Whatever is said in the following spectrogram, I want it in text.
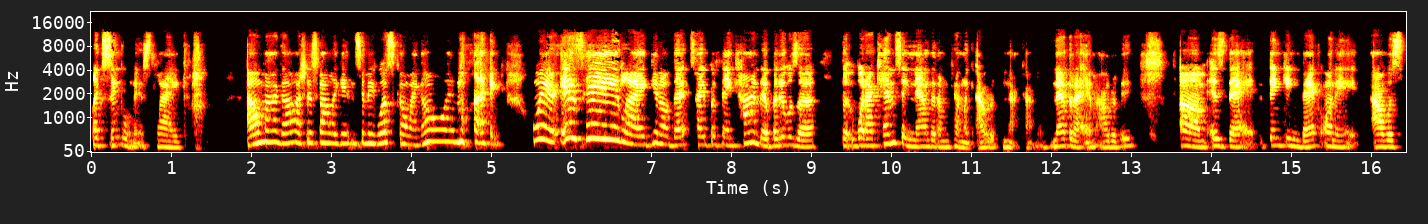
like singleness. Like, oh my gosh, it's finally getting to me. What's going on? Like, where is he? Like, you know, that type of thing, kind of. But it was a, what I can say now that I'm kind of like out of, not kind of, now that I am out of it, um, is that thinking back on it, I was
